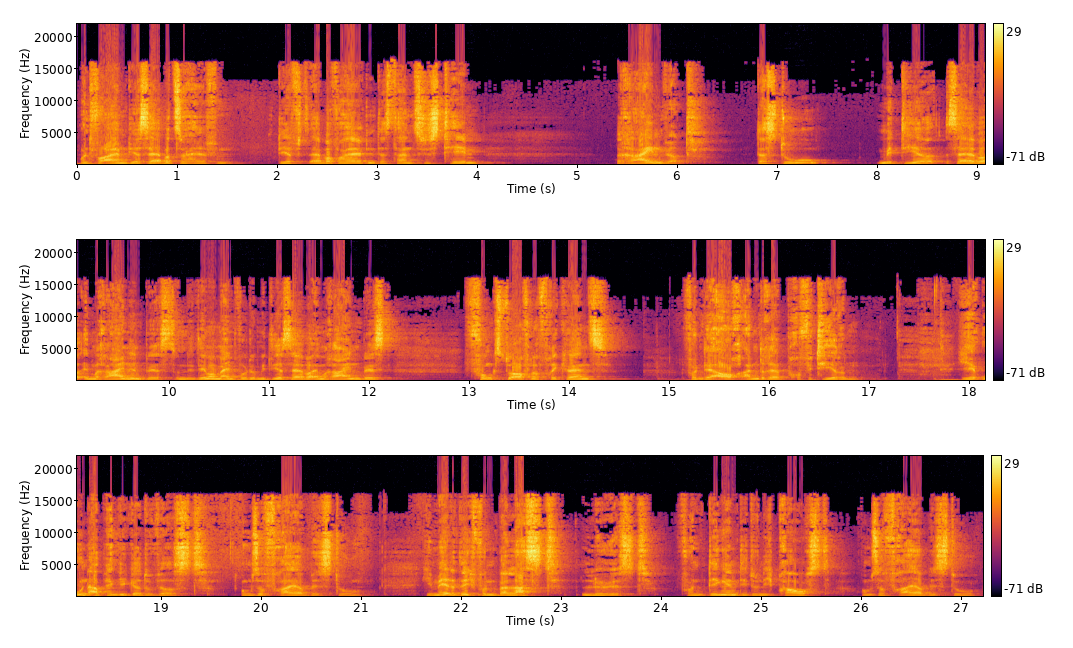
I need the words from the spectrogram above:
und vor allem dir selber zu helfen, dir selber verhelfen, dass dein System rein wird, dass du mit dir selber im Reinen bist und in dem Moment, wo du mit dir selber im Reinen bist, funkst du auf einer Frequenz, von der auch andere profitieren. Je unabhängiger du wirst, umso freier bist du. Je mehr du dich von Ballast löst, von Dingen, die du nicht brauchst, umso freier bist du.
